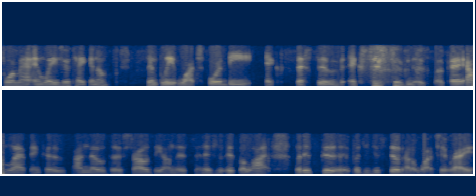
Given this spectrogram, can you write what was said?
format and ways you're taking them. Simply watch for the excessive excessiveness. Okay, I'm laughing because I know the astrology on this, and it's it's a lot, but it's good. But you just still gotta watch it, right?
